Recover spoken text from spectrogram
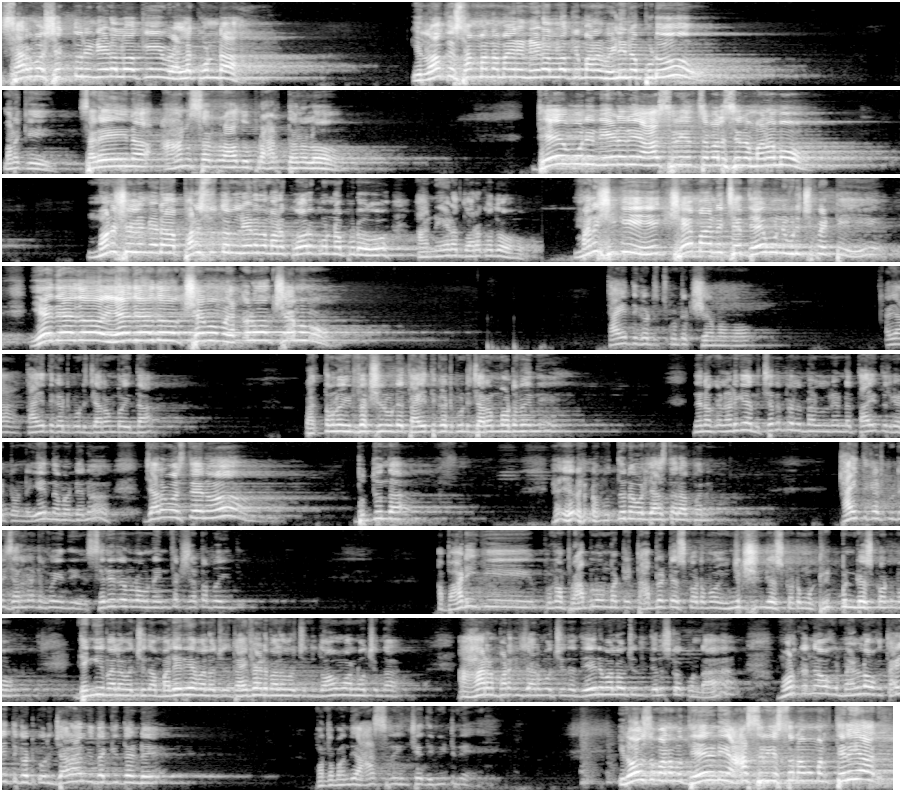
సర్వశక్తుని నీడలోకి వెళ్ళకుండా ఈ లోక సంబంధమైన నీడల్లోకి మనం వెళ్ళినప్పుడు మనకి సరైన ఆన్సర్ రాదు ప్రార్థనలో. దేవుని నీడని ఆశ్రయించవలసిన మనము మనుషుల నీడ పరిస్థితుల నీడను మనం కోరుకున్నప్పుడు ఆ నీడ దొరకదు. మనిషికి క్షేమాన్నిచ్చే దేవుణ్ణి విడిచిపెట్టి ఏదేదో ఏదేదో క్షేమము ఎక్కడో క్షేమము. తాయితీ కట్టించుకుంటే క్షేమము. అయ్యా తాయితీ కట్టుకుంటే జ్వరం పోయిద్దా రక్తంలో ఇన్ఫెక్షన్ ఉంటే తాయితీ కట్టుకుంటే జ్వరం పోవటం నేను ఒకళ్ళు అడిగాను చిన్నపిల్ల మెడలు నిండా తాయితీలు కట్టి ఉన్నాయి ఏందమ్మంటేను జ్వరం వస్తేను బుద్ధుందా? ఎవరన్నా బుద్ధున్న వాళ్ళు చేస్తారా పని? తాయితీ కట్టుకుంటే జ్వరం ఎట్ట పోయింది శరీరంలో ఉన్న ఇన్ఫెక్షన్ ఎట్ట పోయింది ఆ బాడీకి ఉన్న ప్రాబ్లం బట్టి టాబ్లెట్ వేసుకోవడము ఇంజక్షన్ చేసుకోవడము ట్రీట్మెంట్ చేసుకోవడము డెంగీ వల్ల వచ్చిందా మలేరియా వల్ల వచ్చిందా టైఫాయిడ్ వల్ల వచ్చిందా దోమ వల్ల వచ్చిందా ఆహారం పడక జ్వరం వచ్చిందా దేని వల్ల వచ్చిందో తెలుసుకోకుండా మూర్ఖంగా ఒక మెడలో ఒక తైతి కట్టుకొని జ్వరానికి తగ్గిద్దండి. కొంతమంది ఆశ్రయించేది వీటినే. ఈరోజు మనము దేనిని ఆశ్రయిస్తున్నామో మనకు తెలియాలి.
